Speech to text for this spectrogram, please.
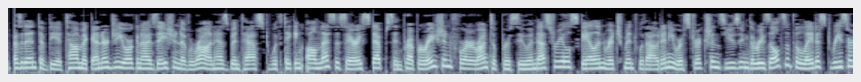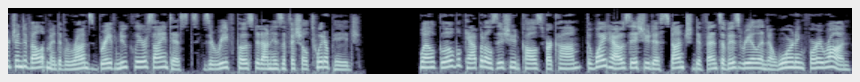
The president of the Atomic Energy Organization of Iran has been tasked with taking all necessary steps in preparation for Iran to pursue industrial-scale enrichment without any restrictions using the results of the latest research and development of Iran's brave nuclear scientists, Zarif posted on his official Twitter page. While global capitals issued calls for calm, the White House issued a staunch defense of Israel and a warning for Iran.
